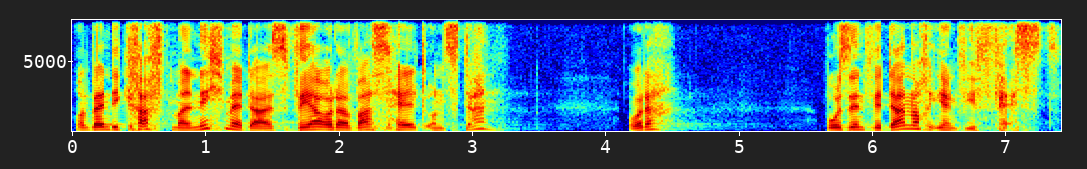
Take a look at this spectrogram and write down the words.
Und wenn die Kraft mal nicht mehr da ist, wer oder was hält uns dann? Oder? Wo sind wir dann noch irgendwie fest?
